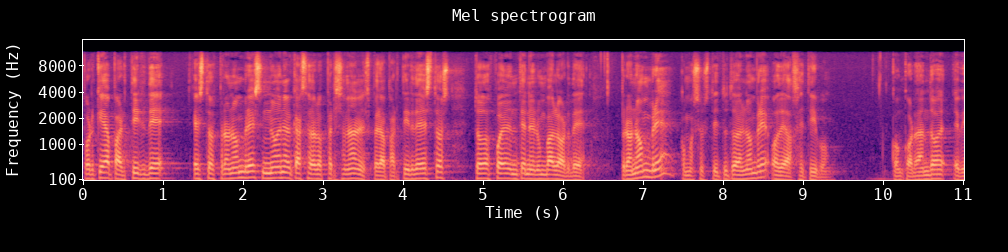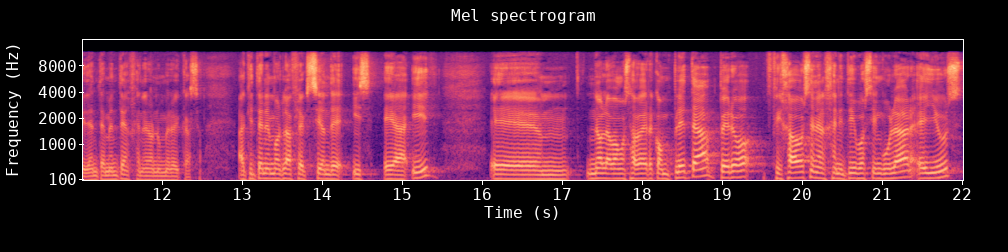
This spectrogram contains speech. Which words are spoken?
porque a partir de estos pronombres, no en el caso de los personales, pero a partir de estos, todos pueden tener un valor de pronombre como sustituto del nombre o de adjetivo concordando evidentemente en género, número y caso. Aquí tenemos la flexión de is, ea, id. Eh, no la vamos a ver completa, pero fijaos en el genitivo singular, eius,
